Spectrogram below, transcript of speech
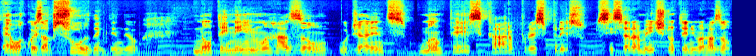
É uma coisa absurda, entendeu? Não tem nenhuma razão o Giants manter esse cara por esse preço. Sinceramente, não tem nenhuma razão.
